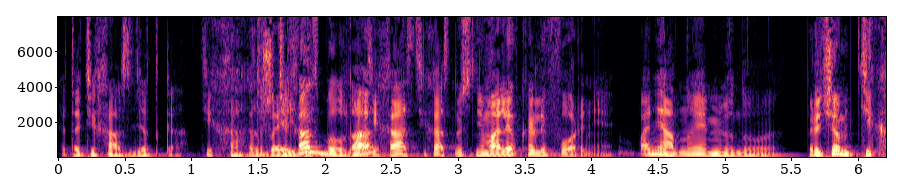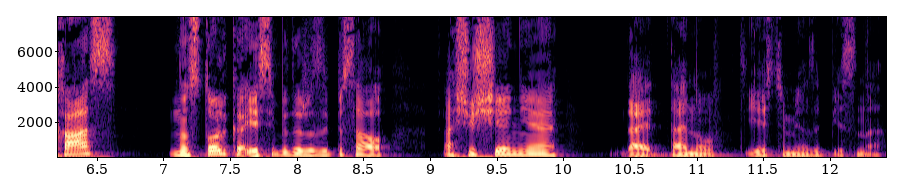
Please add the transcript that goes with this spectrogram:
Это Техас, детка. Техас. Это ж baby. Техас был, да? Техас, Техас. Но снимали в Калифорнии. Понятно, я имею в виду. Причем Техас настолько, я себе даже записал, ощущение, дай, дай, ну, есть у меня записано,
